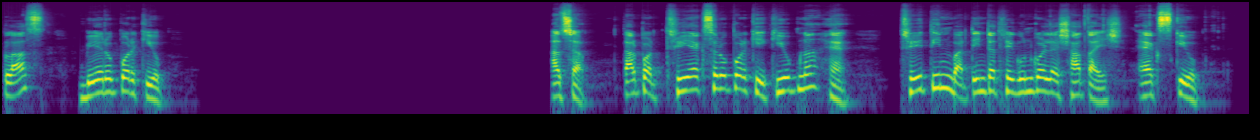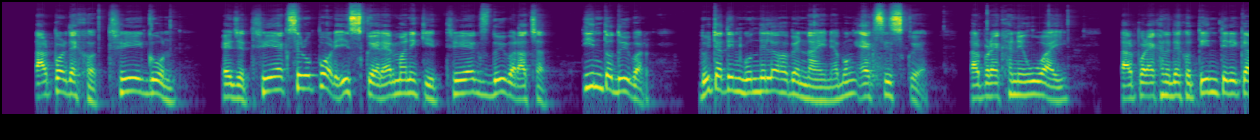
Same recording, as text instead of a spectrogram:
plus b এর উপর কিউব আচ্ছা তারপর থ্রি এক্সের উপর কি? কিউব না? হ্যাঁ। থ্রি তিনবার, তিনটা থ্রি গুণ করলে সাতাইশ এক্স কিউব তারপর দেখো থ্রি গুণ, এই যে থ্রি এক্সের উপর স্কোয়ার এর মানে কি? থ্রি এক্স দুইবার আচ্ছা তিন তো দুইবার। দুইটা তিন গুণ দিলে হবে নাইন এবং এক্স স্কোয়ার তারপর এখানে ওয়াই তারপর এখানে দেখো তিন তিরিকা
